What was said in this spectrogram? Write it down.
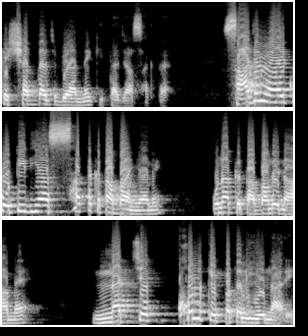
ਕਿ ਸ਼ਬਦਾਂ 'ਚ ਬਿਆਨ ਨਹੀਂ ਕੀਤਾ ਜਾ ਸਕਦਾ ਸਾਜਨ ਰਾਏ ਕੋਟੀ ਦੀਆਂ ਸੱਤ ਕਿਤਾਬਾਂ ਆਈਆਂ ਨੇ। ਉਹਨਾਂ ਕਿਤਾਬਾਂ ਦੇ ਨਾਮ ਹੈ, ਨੱਚ ਖੁੱਲ ਕੇ ਪਤਲੀਏ ਨਾਰੇ,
